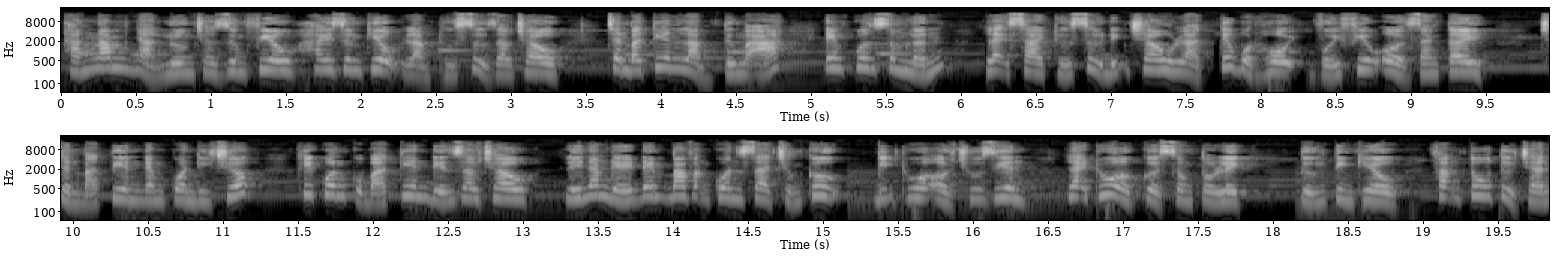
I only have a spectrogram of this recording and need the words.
tháng 5 nhà lương cho Dương Phiêu hay Dương Thiệu làm thứ sử Giao Châu, Trần Bá Tiên làm tư mã, đem quân xâm lấn, lại sai thứ sử Định Châu là Tiêu Bột Hội với Phiêu ở Giang Tây. Trần Bá Tiên đem quân đi trước. Khi quân của Bá Tiên đến Giao Châu, Lý Nam Đế đem ba vạn quân ra chống cự, bị thua ở Chu Diên, lại thua ở cửa sông Tô Lịch. Tướng Tinh Thiều, Phạm Tu tử trận,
